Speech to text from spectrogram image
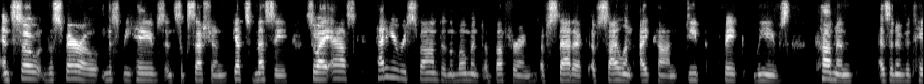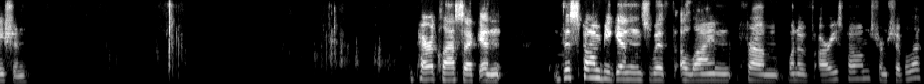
And so the sparrow misbehaves in succession, gets messy. So I ask, how do you respond in the moment of buffering, of static, of silent icon, deep fake leaves, common as an invitation? Paraclassic, and this poem begins with a line from one of Ari's poems from Shibboleth,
